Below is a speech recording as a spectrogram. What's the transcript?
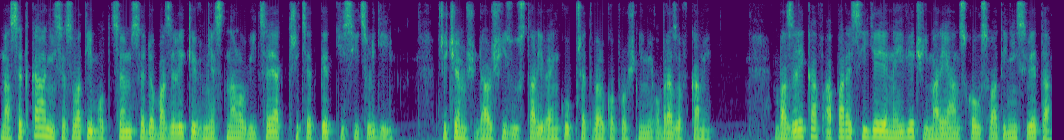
Na setkání se svatým otcem se do baziliky vměstnalo více jak 35 tisíc lidí, přičemž další zůstali venku před velkoplošnými obrazovkami. Bazilika v Aparesídě je největší mariánskou svatyní světa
